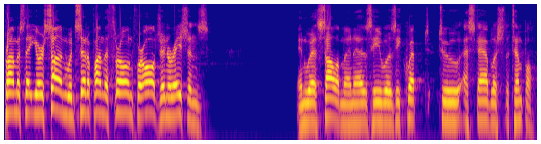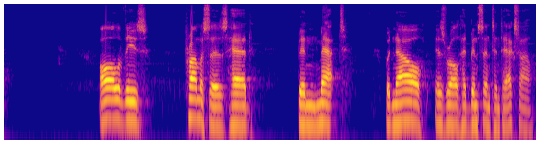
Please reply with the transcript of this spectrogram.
promised that your son would sit upon the throne for all generations. And with Solomon as he was equipped to establish the temple. All of these promises had been met. But now Israel had been sent into exile.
